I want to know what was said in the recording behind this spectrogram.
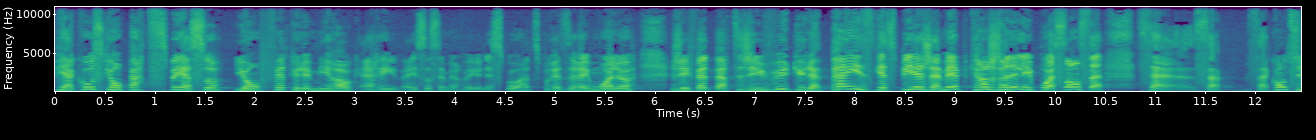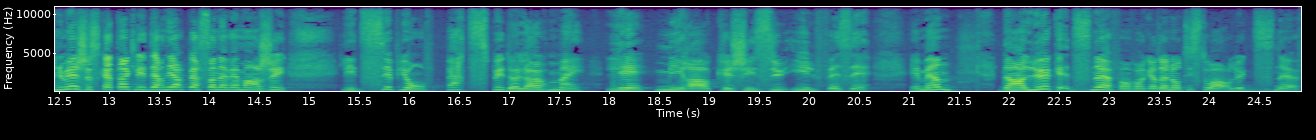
puis à cause qu'ils ont participé à ça, ils ont fait que le miracle arrive. Et ça, c'est merveilleux, n'est-ce pas? Hein? Tu pourrais dire, moi, là, j'ai fait partie, j'ai vu que le pain, il se gaspillait jamais, puis quand je donnais les poissons, ça, ça, ça, ça continuait jusqu'à temps que les dernières personnes avaient mangé. Les disciples ils ont participé de leurs mains les miracles que Jésus, il faisait. Amen. Dans Luc 19, on va regarder une autre histoire, Luc 19.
